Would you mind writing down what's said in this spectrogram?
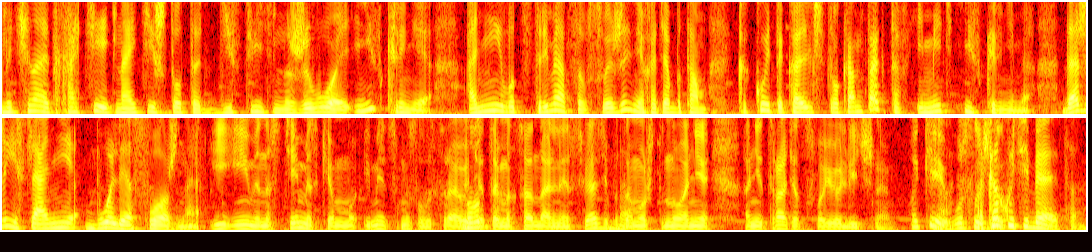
начинают хотеть найти что-то действительно живое и искреннее, они вот стремятся в своей жизни хотя бы там какое-то количество контактов иметь искренними, даже если они более сложные. И именно с теми, с кем имеет смысл выстраивать Ну вот- это эмоциональные связи, потому что, ну, они, они тратят свое личное. Окей, услышал. А как у тебя это?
